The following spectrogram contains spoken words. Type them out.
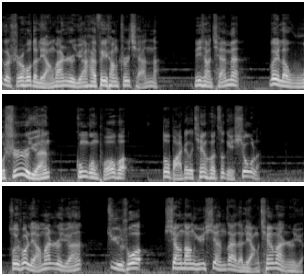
个时候的两万日元还非常值钱呢。你想前面为了五十日元，公公婆婆都把这个千鹤子给休了，所以说两万日元据说相当于现在的两千万日元。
